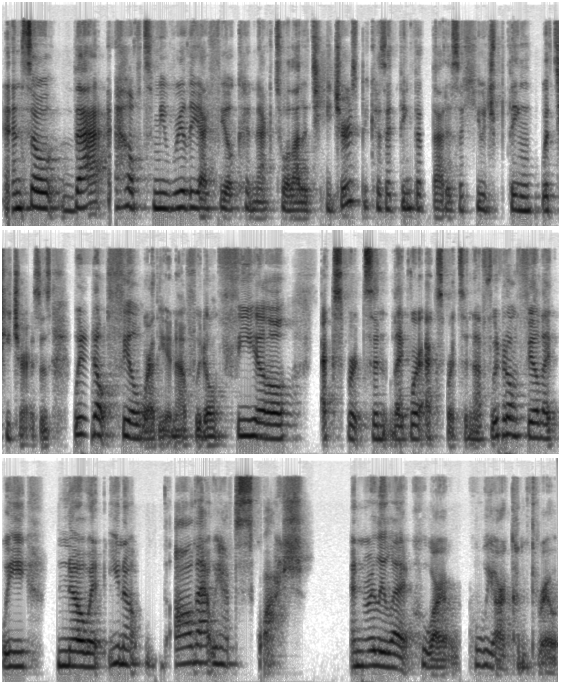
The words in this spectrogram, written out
And so that helped me really i feel connect to a lot of teachers because i think that that is a huge thing with teachers is we don't feel worthy enough. We don't feel experts and like we're experts enough. We don't feel like we know it you know all that we have to squash and really let who are who we are come through.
